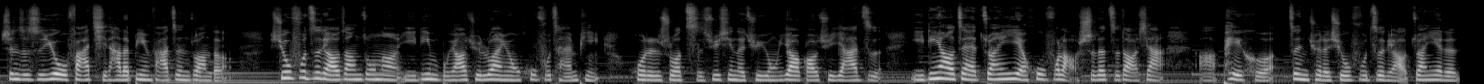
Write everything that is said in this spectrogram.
甚至是诱发其他的并发症状等。修复治疗当中呢，一定不要去乱用护肤产品，或者是说持续性的去用药膏去压制，一定要在专业护肤老师的指导下啊，配合正确的修复治疗，专业的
